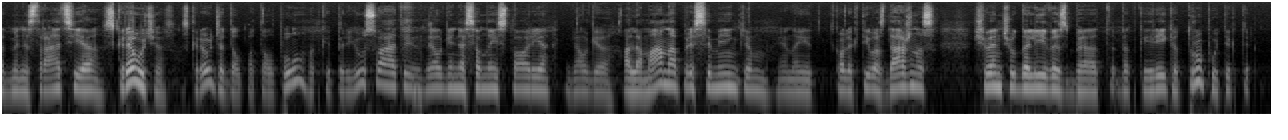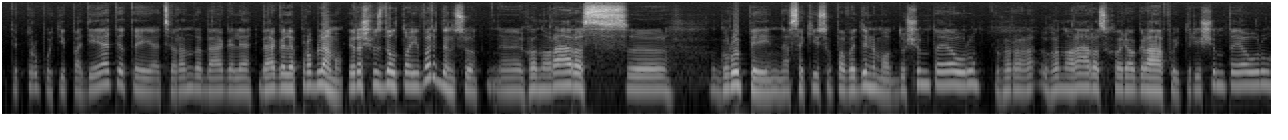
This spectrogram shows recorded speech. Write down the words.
administracija skriaudžia, skriaudžia dėl patalpų, vat kaip ir jūsų atveju, vėlgi nesena istorija, vėlgi Alemaną prisiminkim, jinai kolektyvas dažnas švenčių dalyvis, bet, bet kai reikia truputį tik, tik tik truputį padėti, tai atsiranda begalė, begalė problemų. Ir aš vis dėlto įvardinsiu, e, honoraras e, grupiai, nesakysiu pavadinimo, 200 eurų, honoraras choreografui 300 eurų,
